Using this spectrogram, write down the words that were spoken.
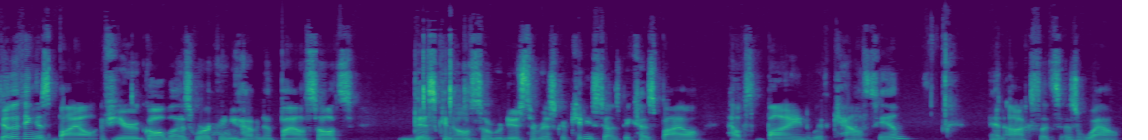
The other thing is bile. If your gallbladder is working, you have enough bile salts, this can also reduce the risk of kidney stones because bile helps bind with calcium and oxalates as well.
